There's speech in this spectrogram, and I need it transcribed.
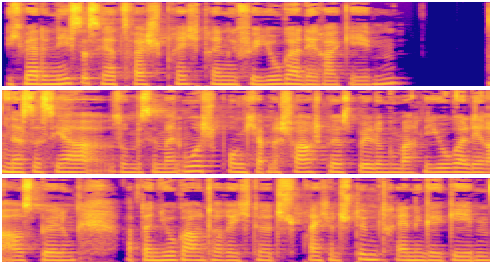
Ich werde nächstes Jahr zwei Sprechtraining für Yogalehrer geben. Das ist ja so ein bisschen mein Ursprung. Ich habe eine Schauspielausbildung gemacht, eine Yogalehrerausbildung, habe dann Yoga unterrichtet, Sprech- und Stimmtraining gegeben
